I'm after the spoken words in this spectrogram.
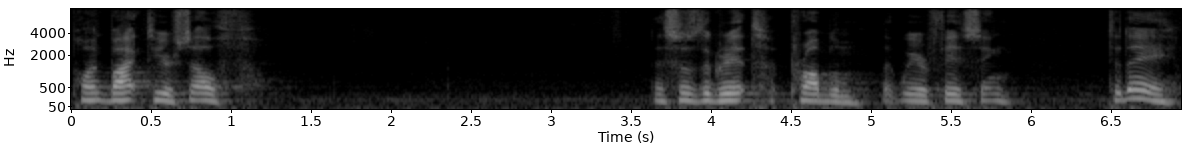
Point back to yourself. This is the great problem that we are facing today.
